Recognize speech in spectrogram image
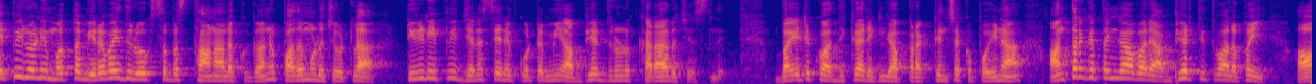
ఏపీలోని మొత్తం ఇరవై ఐదు లోక్సభ స్థానాలకు గాను పదమూడు చోట్ల టీడీపీ జనసేన కూటమి అభ్యర్థులను ఖరారు చేసింది. బయటకు అధికారికంగా ప్రకటించకపోయినా అంతర్గతంగా వారి అభ్యర్థిత్వాలపై ఆ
